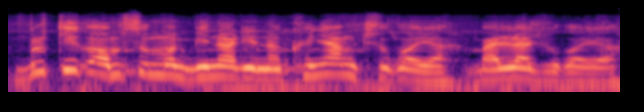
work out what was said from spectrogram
물기가 없으면 미나리는 그냥 죽어요. 말라 죽어요.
